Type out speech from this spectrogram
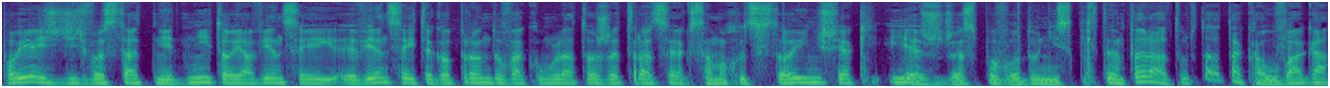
pojeździć w ostatnie dni, to ja więcej, więcej tego prądu w akumulatorze tracę jak samochód stoi niż jak jeżdżę z powodu niskich temperatur. To taka uwaga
